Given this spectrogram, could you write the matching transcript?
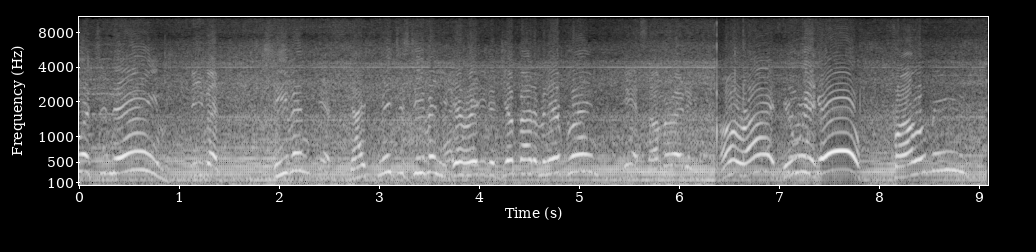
what's your name? Stephen. Stephen? Yes. Nice to meet you, Stephen. You get ready to jump out of an airplane? Yes, I'm ready. All right, here we go. Follow me.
